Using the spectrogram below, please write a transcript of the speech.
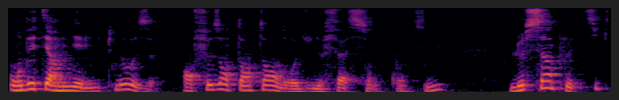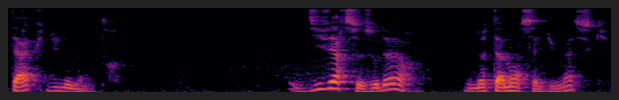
ont déterminé l'hypnose en faisant entendre d'une façon continue le simple tic-tac d'une montre. Diverses odeurs, notamment celle du musc,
